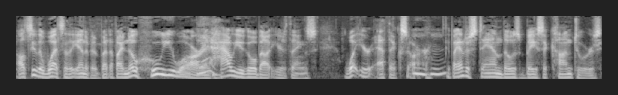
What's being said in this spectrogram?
I'll see the what's at the end of it, but if I know who you are and how you go about your things, what your ethics are, Mm-hmm. if I understand those basic contours,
